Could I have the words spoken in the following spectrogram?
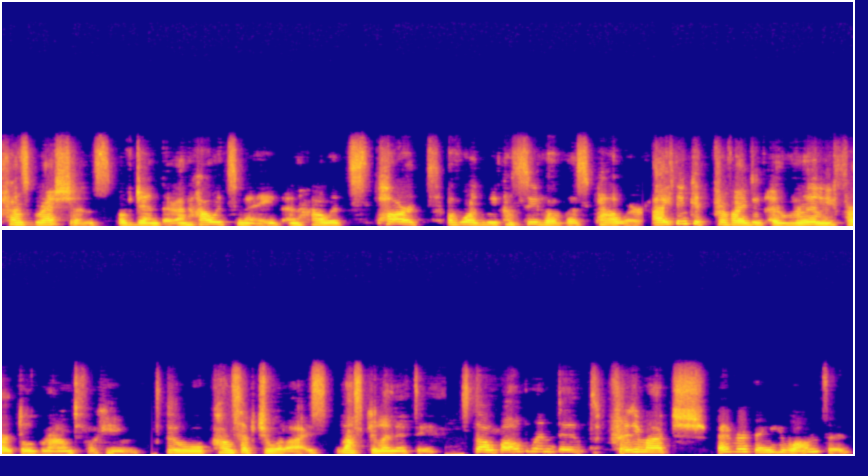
transgressions of gender and how it's made and how it's part of what we conceive of as power. I think it provided a really fertile ground for him to conceptualize masculinity. So Baldwin did pretty much everything he wanted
